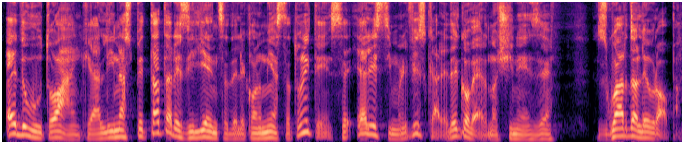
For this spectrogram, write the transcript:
è dovuto anche all'inaspettata resilienza dell'economia statunitense e agli stimoli fiscali del governo cinese. Sguardo all'Europa.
